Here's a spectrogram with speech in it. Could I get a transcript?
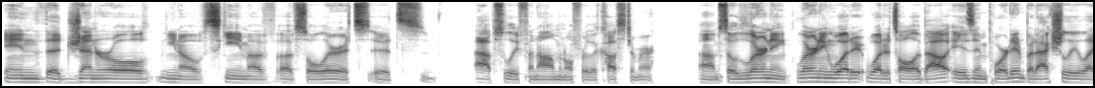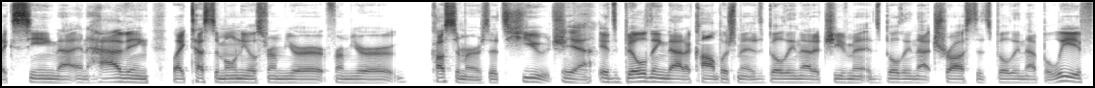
in the general, you know, scheme of of solar, it's it's absolutely phenomenal for the customer. Um, so learning learning what it what it's all about is important, but actually like seeing that and having like testimonials from your from your customers. It's huge. Yeah. It's building that accomplishment. It's building that achievement. It's building that trust. It's building that belief.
